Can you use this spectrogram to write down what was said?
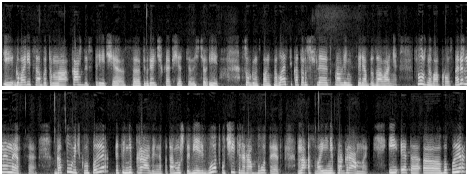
И говорится об этом на каждой встрече с педагогической общественностью и с органами исполнительной власти, которые осуществляют управление в сфере образования сложный вопрос. Наверное, инерция. Готовить к ВПР – это неправильно, потому что весь год учитель работает на освоение программы. И это э, ВПР,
